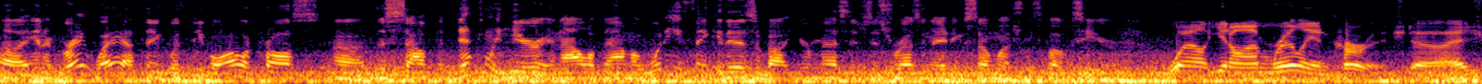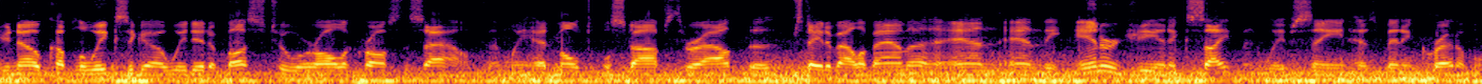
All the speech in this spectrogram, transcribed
uh, in a great way. I think with people all across uh, the South, but definitely here in Alabama. What do you think it is about your message that's resonating so much with folks here? Well, you know, I'm really encouraged. Uh, as you know, a couple of weeks ago, we did a bus tour all across the South, and we had multiple stops throughout the state of Alabama, and, and the energy and excitement we've seen has been incredible.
